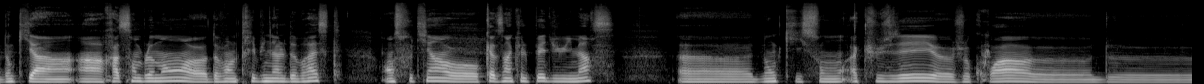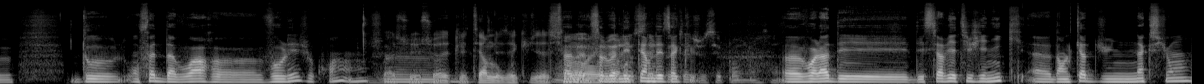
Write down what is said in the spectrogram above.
donc il y a un rassemblement devant le tribunal de Brest en soutien aux quatre inculpés du 8 mars. Euh, donc qui sont accusés, euh, je crois, euh, de, de, en fait, d'avoir volé, je crois. Hein, bah, ça doit être les termes des accusations. Ça, doit être les termes des accusations. voilà, des, des, serviettes hygiéniques dans le cadre d'une action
